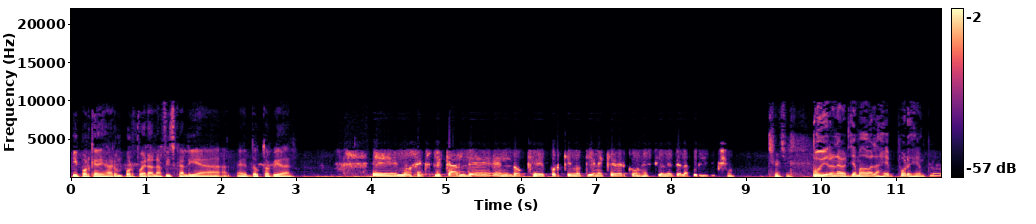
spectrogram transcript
¿Y por qué dejaron por fuera la fiscalía, eh, doctor Vidal? Eh, no sé explicarle en lo que, porque no tiene que ver con gestiones de la jurisdicción. ¿Pudieran haber llamado a la JEP, por ejemplo?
